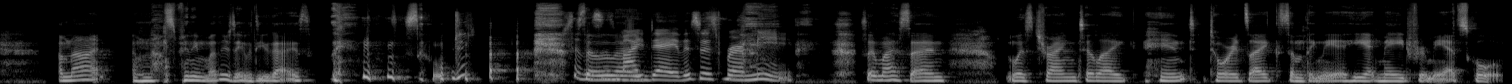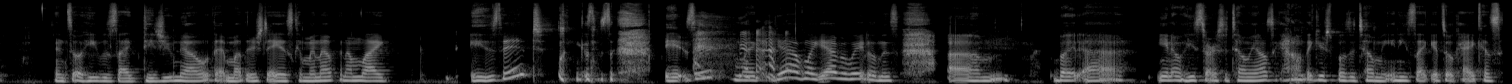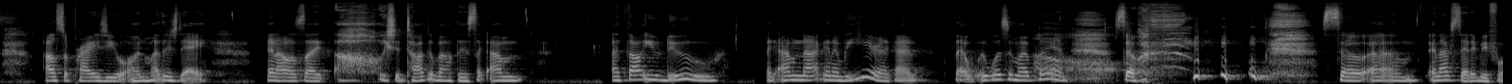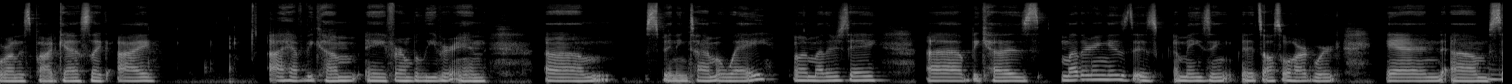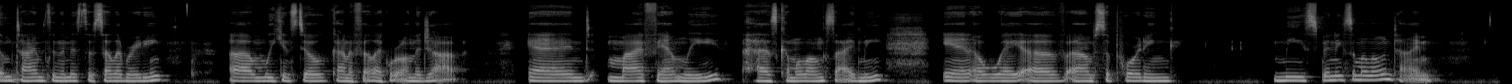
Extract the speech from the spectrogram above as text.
I'm not I'm not spending Mother's Day with you guys. so, so, this is like, my day. This is for me. So my son was trying to like hint towards like something that he had made for me at school. And so he was like, Did you know that Mother's Day is coming up? And I'm like, Is it? is it? I'm like, Yeah. I'm like, Yeah, I've been waiting on this. Um, but uh, you know, he starts to tell me, I was like, I don't think you're supposed to tell me. And he's like, It's okay, because I'll surprise you on Mother's Day. And I was like, Oh, we should talk about this. Like, I'm I thought you knew. Like, I'm not gonna be here. Like I that it wasn't my plan. Oh. So so um and I've said it before on this podcast, like I I have become a firm believer in um spending time away on Mother's Day uh, because mothering is is amazing and it's also hard work. And um, mm-hmm. sometimes in the midst of celebrating, um, we can still kind of feel like we're on the job. And my family has come alongside me in a way of um, supporting me spending some alone time,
